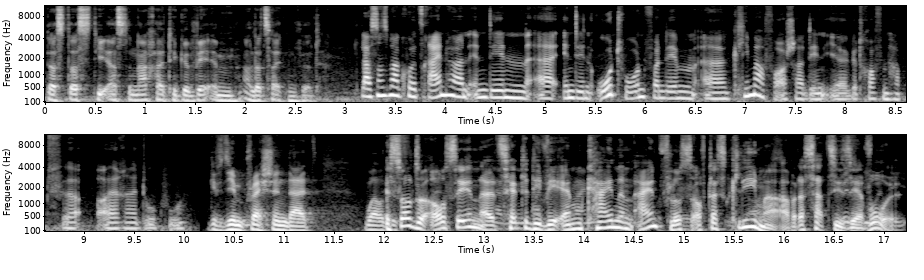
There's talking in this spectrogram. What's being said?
dass das die erste nachhaltige WM aller Zeiten wird. Lass uns mal kurz reinhören in den, äh, in den O-Ton von dem äh, Klimaforscher, den ihr getroffen habt für eure Doku. Gives the impression that es soll so aussehen, als hätte die WM keinen Einfluss auf das Klima, aber das hat sie sehr wohl.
